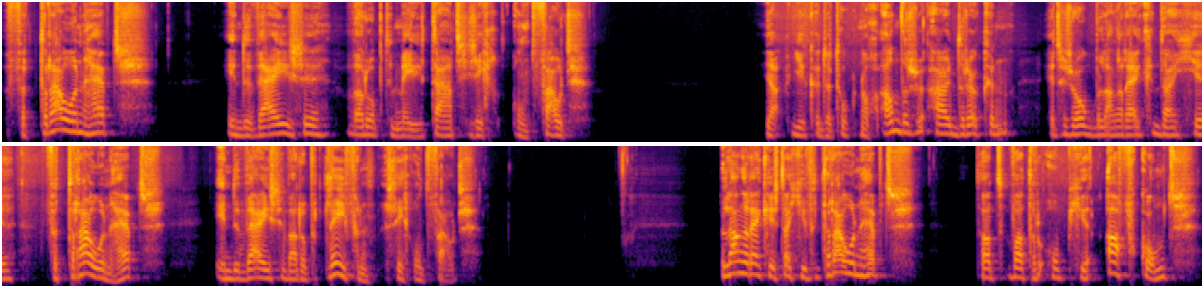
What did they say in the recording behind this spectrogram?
vertrouwen hebt in de wijze waarop de meditatie zich ontvouwt. Ja, je kunt het ook nog anders uitdrukken. Het is ook belangrijk dat je vertrouwen hebt in de wijze waarop het leven zich ontvouwt. Belangrijk is dat je vertrouwen hebt dat wat er op je afkomt,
